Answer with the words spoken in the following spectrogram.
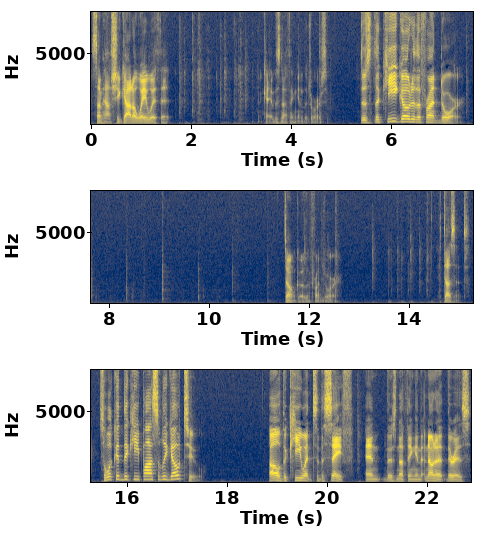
Somehow she got away with it. Okay, there's nothing in the drawers. Does the key go to the front door? Don't go to the front door. It doesn't. So what could the key possibly go to? Oh, the key went to the safe and there's nothing in there. No, no, there is.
